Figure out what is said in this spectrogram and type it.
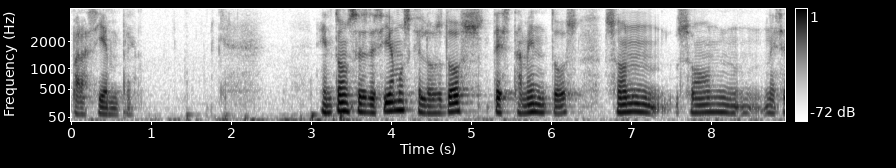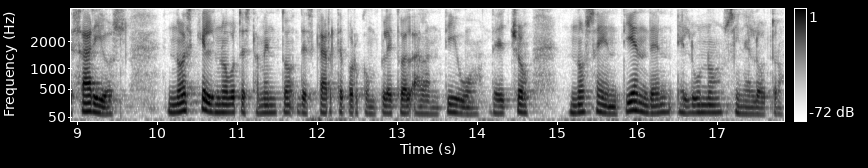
para siempre. Entonces decíamos que los dos testamentos son, son necesarios. No es que el Nuevo Testamento descarte por completo al Antiguo. De hecho, no se entienden el uno sin el otro.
